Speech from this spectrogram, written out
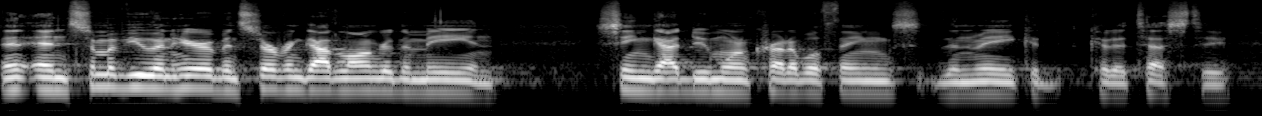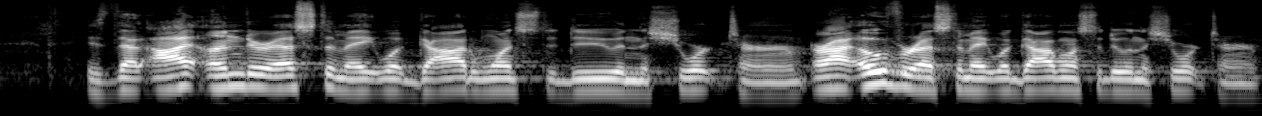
And, and some of you in here have been serving God longer than me and seeing God do more incredible things than me could, could attest to is that I underestimate what God wants to do in the short term, or I overestimate what God wants to do in the short term,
